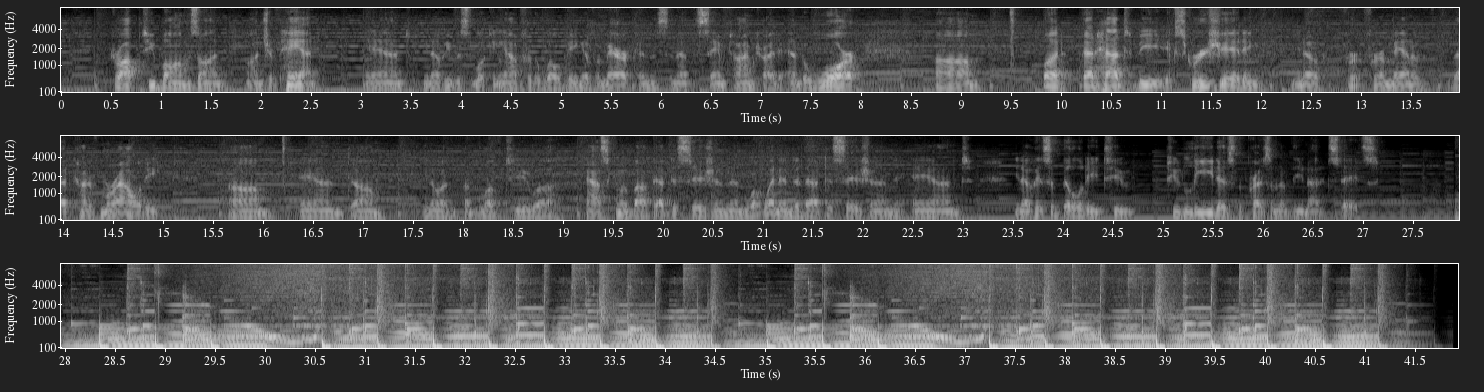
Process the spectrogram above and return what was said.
drop two bombs on, on Japan. And, you know, he was looking out for the well being of Americans and at the same time try to end a war. Um, but that had to be excruciating, you know, for, for a man of that kind of morality. Um, and, um, you know, I'd, I'd love to uh, ask him about that decision and what went into that decision and, you know, his ability to, to lead as the President of the United States.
